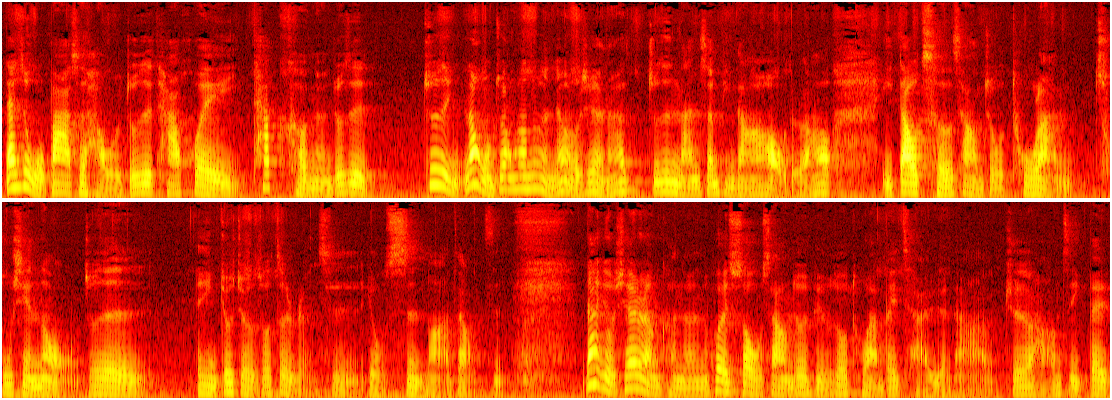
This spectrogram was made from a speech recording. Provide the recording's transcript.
但是我爸是好的，就是他会，他可能就是，就是那种状况就很像有些人，他就是男生平常好好的，然后一到车上就突然出现那种，就是，你就觉得说这人是有事吗？这样子。那有些人可能会受伤，就是比如说突然被裁员啊，觉得好像自己被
